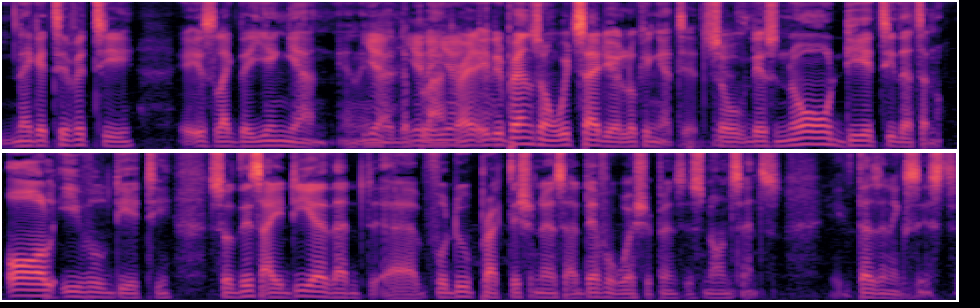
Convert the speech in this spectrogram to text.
Negativity is like the yin yang and, Yeah, the, the yin black, yang, right? yeah. It depends on which side you're looking at it. So Yes. there's no deity that's an all evil deity. So this idea that uh, voodoo practitioners are devil worshippers is nonsense. It doesn't exist.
